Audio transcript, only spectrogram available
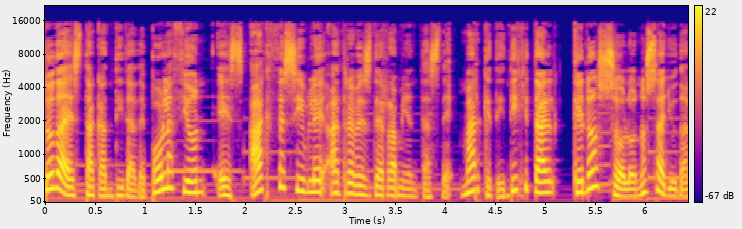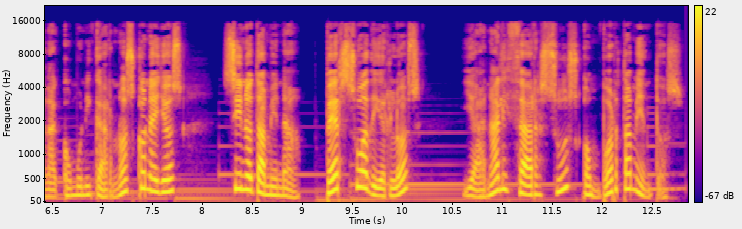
Toda esta cantidad de población es accesible a través de herramientas de marketing digital que no solo nos ayudan a comunicarnos con ellos, sino también a persuadirlos y a analizar sus comportamientos.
